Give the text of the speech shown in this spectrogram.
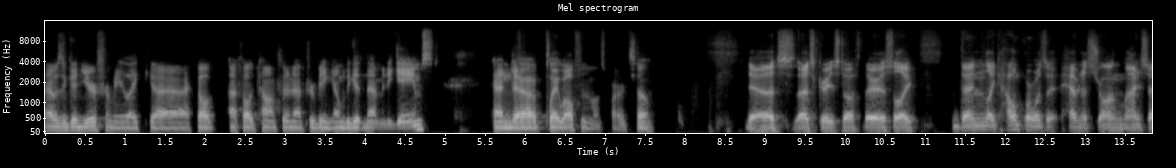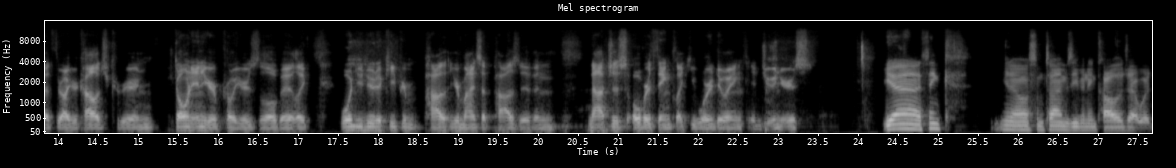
that was a good year for me. Like uh, I felt I felt confident after being able to get in that many games and uh, play well for the most part. So yeah, that's that's great stuff there. So like then like how important was it having a strong mindset throughout your college career and going into your pro years a little bit? Like what do you do to keep your your mindset positive and not just overthink like you were doing in juniors? Yeah, I think you know sometimes even in college I would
